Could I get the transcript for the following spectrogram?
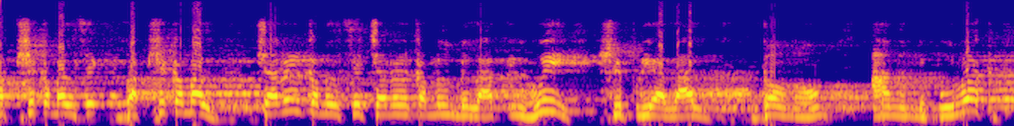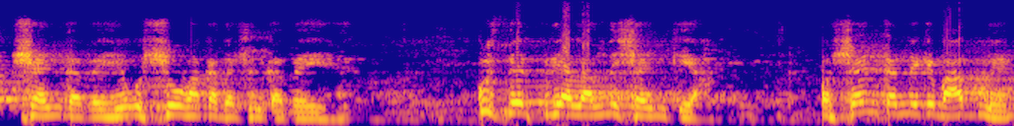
वक्ष कमल से वक्ष कमल, चरण कमल से चरण कमल मिलाती हुई श्री प्रिया लाल दोनों आनंद पूर्वक शयन कर रहे हैं, उस शोभा का दर्शन कर रहे हैं। कुछ देर प्रियालाल ने शयन किया। और शयन करने के बाद में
